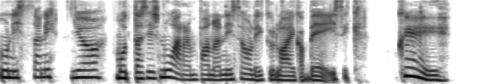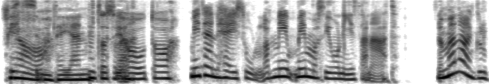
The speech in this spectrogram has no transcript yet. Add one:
unissani. Joo. Mutta siis nuorempana niin se oli kyllä aika basic. Okei. Vitsi, Joo. miten Tosi outoa. Miten hei sulla? Mi- millaisia unia sä näet? No mä näen kyllä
